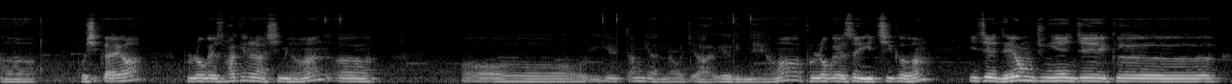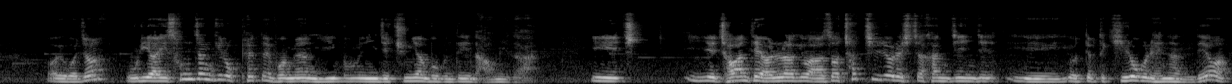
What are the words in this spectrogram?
어, 보실까요? 블로그에서 확인을 하시면 어, 어, 이게 딴 게 안 나오지. 아, 여기 있네요. 블로그에서 이 지금 이제 내용 중에 이제 그 어, 이거죠? 우리 아이 성장 기록표에 보면 이 부분이 이제 중요한 부분들이 나옵니다. 이, 이제 저한테 연락이 와서 첫 진료를 시작한 지 이제 이, 이때부터 기록을 해놨는데요.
